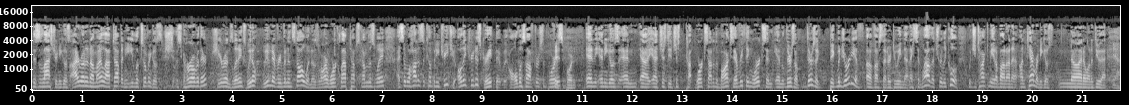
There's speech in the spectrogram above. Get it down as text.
this is last year, and he goes, "I run it on my laptop," and he looks over and goes, "Her over there, she runs Linux. We don't, we've never even installed Windows. Our work laptops come this way." I said, "Well, how does the company treat you?" Oh, they treat us great. That all the software supported. They support it. And and he goes, and uh, yeah, it just it just works out of the box. Everything works, and, and there's a there's a big majority of, of us that are doing that. And I said, "Wow, that's really cool. Would you talk to me about on, on camera?" And he goes, "No, I don't want to do that." Yeah.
